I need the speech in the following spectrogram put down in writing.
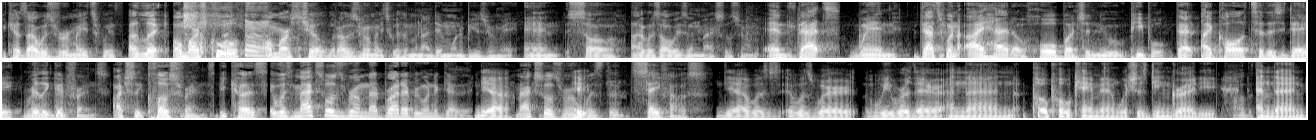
Because I was roommates with. Uh, look, Omar's cool, Omar's chill, but I was roommates with him and I didn't want to be his roommate, and so I was always in Maxwell's room, and that's when that's when I had a whole bunch of new people that I call to this day really good friends, actually close friends, because it was Maxwell's room that brought everyone together. Yeah. Maxwell's room It- was the safe house. Yeah, it was it was where we were there and then Popo came in, which is Dean Grady, the and then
